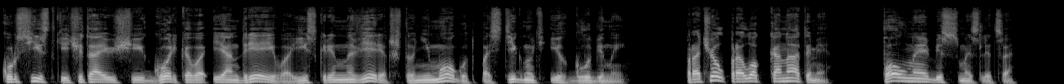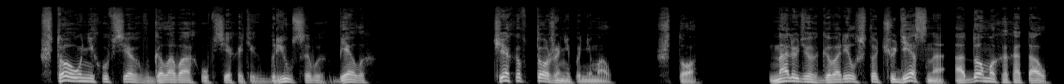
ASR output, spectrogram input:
Курсистки, читающие Горького и Андреева, искренне верят, что не могут постигнуть их глубины. Прочел пролог канатами. Полная бессмыслица. Что у них у всех в головах, у всех этих брюсовых, белых? Чехов тоже не понимал. Что? На людях говорил, что чудесно, а дома хохотал.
